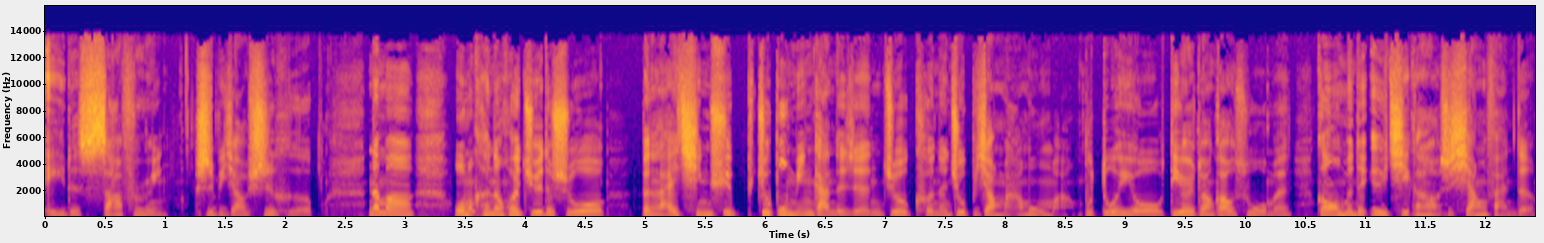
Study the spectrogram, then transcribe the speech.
A 的 suffering 是比较适合。那么我们可能会觉得说。本来情绪就不敏感的人，就可能就比较麻木嘛？不对哦。第二段告诉我们，跟我们的预期刚好是相反的。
